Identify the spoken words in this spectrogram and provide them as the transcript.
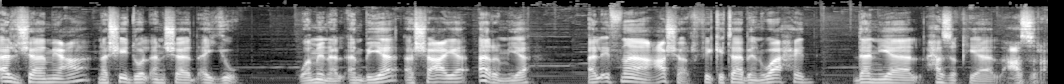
الجامعة نشيد الأنشاد أيوب ومن الأنبياء اشعيا أرميا الاثنا عشر في كتاب واحد دانيال حزقيال عزرا.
